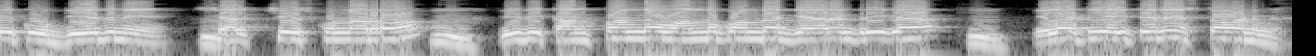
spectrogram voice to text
మీకు గేదెని సెలెక్ట్ చేసుకున్నారో. ఇది కన్ఫర్మ్గా వంద కొంద గ్యారంటీగా. ఇలాంటివి అయితేనే ఇస్తామండి మేము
